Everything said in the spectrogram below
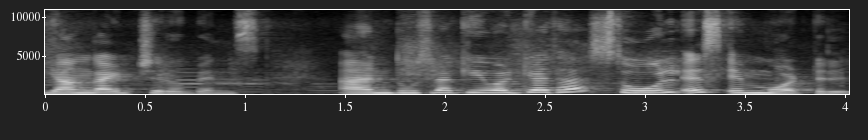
young eyed cherubins and दूसरा कीवर्ड क्या था? सोल इज़ इमोर्टल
